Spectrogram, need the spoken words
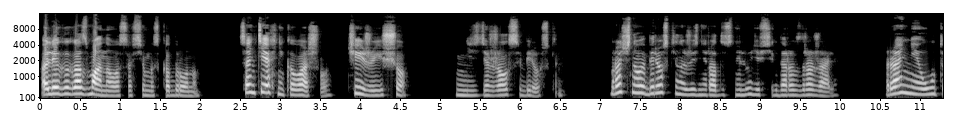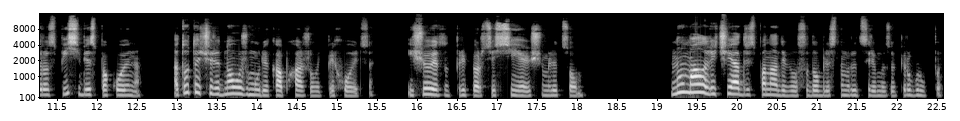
«Олега Газманова со всем эскадроном. Сантехника вашего. Чей же еще?» Не сдержался Березкин. Мрачного Березкина жизнерадостные люди всегда раздражали. Раннее утро, спи себе спокойно. А тут очередного жмурика обхаживать приходится. Еще этот приперся с сияющим лицом. Ну, мало ли, чей адрес понадобился доблестным рыцарям из опергруппы,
